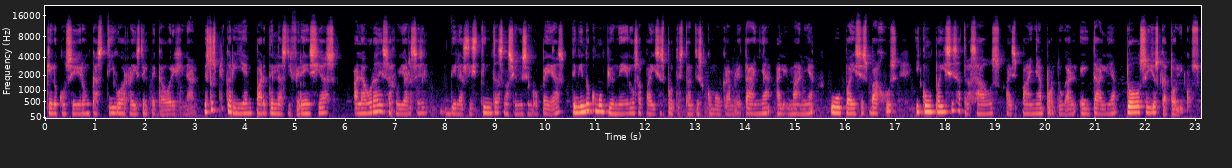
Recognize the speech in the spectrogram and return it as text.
que lo considera un castigo a raíz del pecado original. Esto explicaría en parte las diferencias a la hora de desarrollarse de las distintas naciones europeas, teniendo como pioneros a países protestantes como Gran Bretaña, Alemania u Países Bajos y como países atrasados a España, Portugal e Italia, todos ellos católicos.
